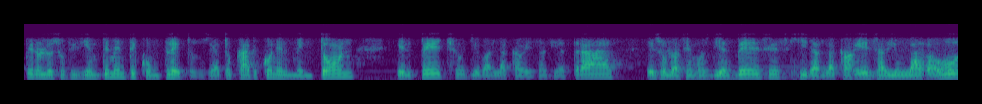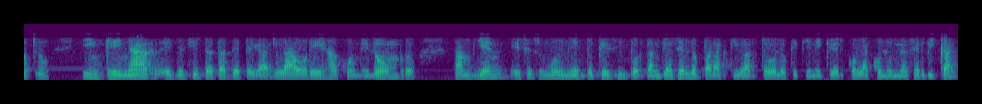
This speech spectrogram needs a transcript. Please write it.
pero lo suficientemente completos, o sea, tocar con el mentón, el pecho, llevar la cabeza hacia atrás, eso lo hacemos 10 veces, girar la cabeza de un lado a otro, inclinar, es decir, tratar de pegar la oreja con el hombro. También ese es un movimiento que es importante hacerlo para activar todo lo que tiene que ver con la columna cervical.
